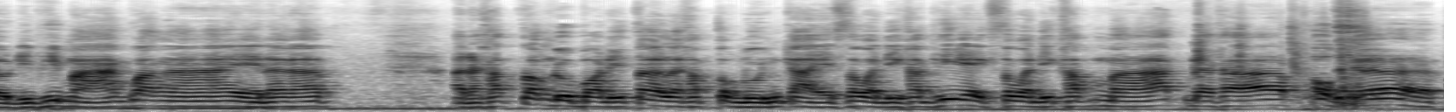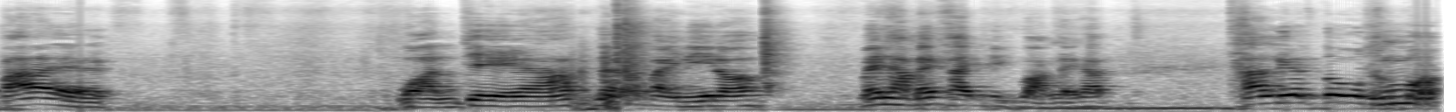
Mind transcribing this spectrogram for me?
ร็วๆนี้พี่มาร์กว่าไงนะครับอันนะครับต้องดูบอดิเตอร์เลยครับตรงนู้นไกลสวัสดีครับพี่เอกสวัสดีครับมาร์กนะครับ โอเคไปหวานเจี๊ยบนะใบนี้เนาะ ไม่ทำให้ใครผิดหวังเลยครับ ถ้าเลือกตู้ทั้งหมด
